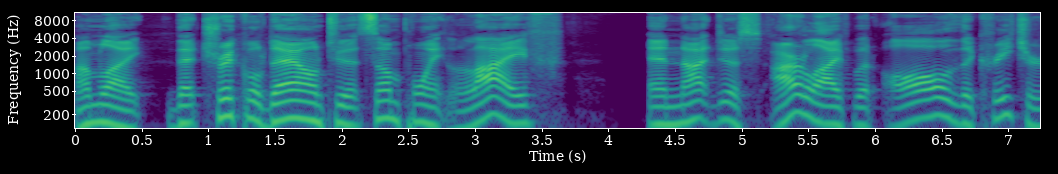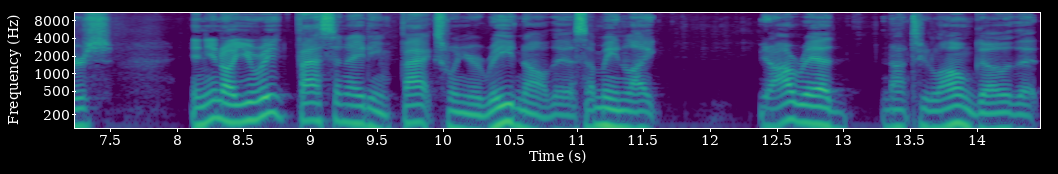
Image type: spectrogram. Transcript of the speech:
I'm like that trickled down to at some point life and not just our life but all the creatures. And you know you read fascinating facts when you're reading all this. I mean like you know I read not too long ago that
